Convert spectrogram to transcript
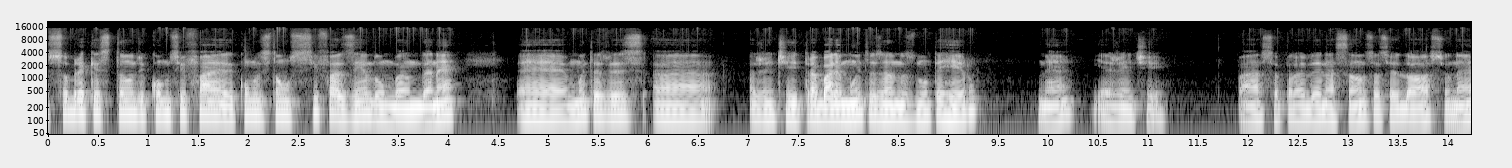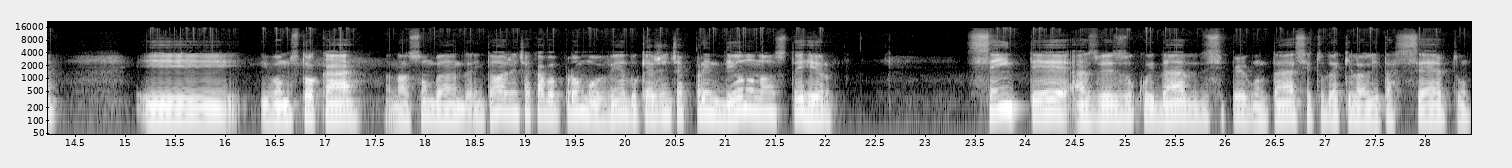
sobre a questão de como se faz, como estão se fazendo umbanda, né? É, muitas vezes a, a gente trabalha muitos anos num terreiro, né? E a gente passa pela ordenação do sacerdócio, né? E, e vamos tocar a nossa umbanda. Então a gente acaba promovendo o que a gente aprendeu no nosso terreiro, sem ter às vezes o cuidado de se perguntar se tudo aquilo ali está certo,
